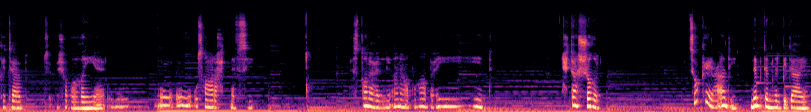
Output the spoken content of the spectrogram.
كتبت إيش أبغى أغير و... و... وصارحت نفسي. بس طلع اللي أنا أبغاه بعيد. يحتاج شغل. it's okay عادي. نبدأ من البداية.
